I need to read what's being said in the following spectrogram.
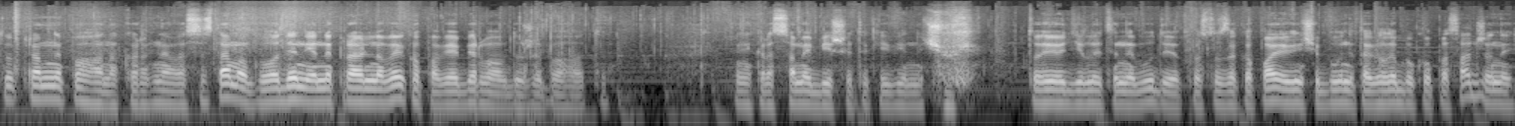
То прям непогана коренева система, бо один я неправильно викопав і обірвав дуже багато. Він якраз найбільший такий віночок. То його ділити не буду, я просто закопаю, він ще був не так глибоко посаджений.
